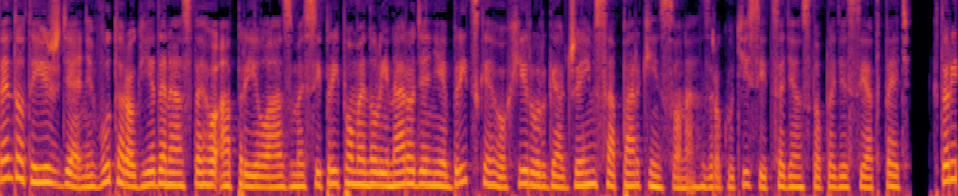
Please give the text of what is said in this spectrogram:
Tento týždeň, v útorok 11. apríla, sme si pripomenuli narodenie britského chirurga Jamesa Parkinsona z roku 1755, ktorý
